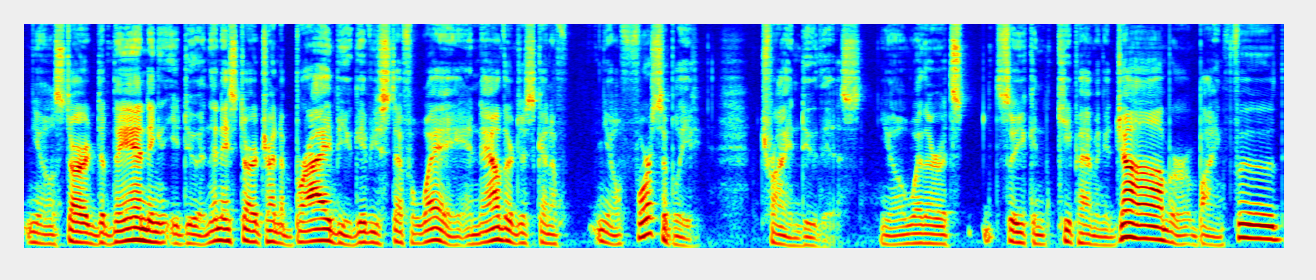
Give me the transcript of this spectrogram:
you know, started demanding that you do it. And then they started trying to bribe you, give you stuff away. And now they're just going to, you know, forcibly try and do this. You know, whether it's so you can keep having a job or buying food.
